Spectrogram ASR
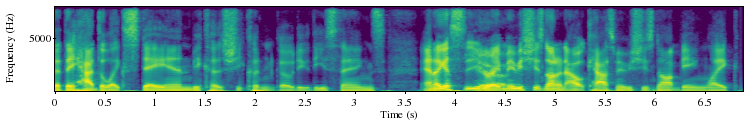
that they had to like stay in because she couldn't go do these things. And I guess you're right. Maybe she's not an outcast. Maybe she's not being like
